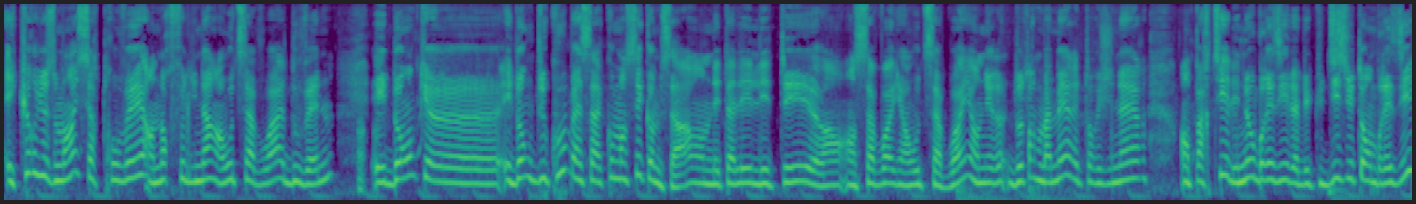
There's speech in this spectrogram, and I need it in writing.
et curieusement, il s'est retrouvé en orphelinat en Haute-Savoie, à Douvaine. Et donc, euh, et donc du coup, ben ça a commencé comme ça. On est allé l'été euh, en, en Savoie et en Haute-Savoie. D'autant que ma mère est originaire en partie. Elle est née au Brésil, elle a vécu 18 ans au Brésil,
